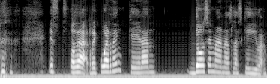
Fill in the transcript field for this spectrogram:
o sea, recuerden que eran dos semanas las que iba.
